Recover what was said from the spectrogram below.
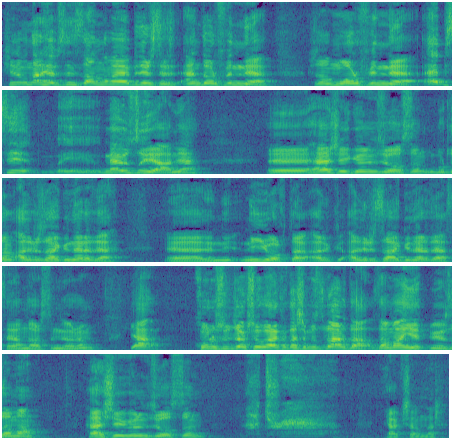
Şimdi bunların hepsini siz anlamayabilirsiniz. Endorfin ne? İşte morfin ne? Hepsi e, mevzu yani. E, her şey gönlünüzce olsun. Buradan Ali Rıza Güner'e de e, New York'ta Ali, Ali Rıza Güner'e de selamlar sunuyorum. Ya konuşulacak çok arkadaşımız var da zaman yetmiyor zaman. Her şey gönlünüzce olsun. Natural. İyi akşamlar.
